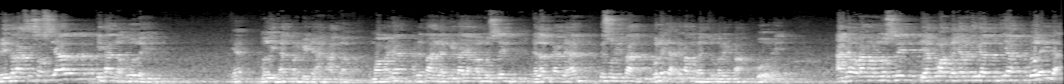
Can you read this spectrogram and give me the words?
berinteraksi sosial kita nggak boleh ya melihat perbedaan agama. Umpamanya ada tanda kita yang non muslim dalam keadaan kesulitan, boleh nggak kita membantu mereka? Boleh. Ada orang non muslim yang keluarganya meninggal dunia, boleh nggak?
